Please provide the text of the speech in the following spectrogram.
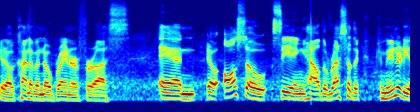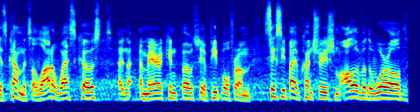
you know, kind of a no-brainer for us. And you know, also seeing how the rest of the community has come. It's a lot of West Coast uh, American folks. We have people from 65 countries from all over the world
